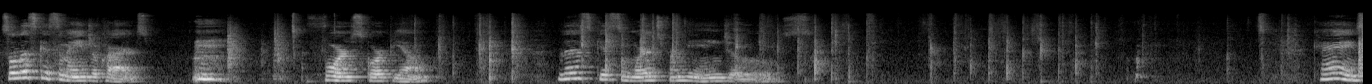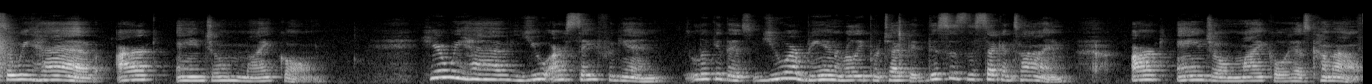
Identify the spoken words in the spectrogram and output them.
So let's get some angel cards for Scorpio. Let's get some words from the angels. Okay, so we have Archangel Michael. Here we have you are safe again. Look at this. You are being really protected. This is the second time Archangel Michael has come out.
